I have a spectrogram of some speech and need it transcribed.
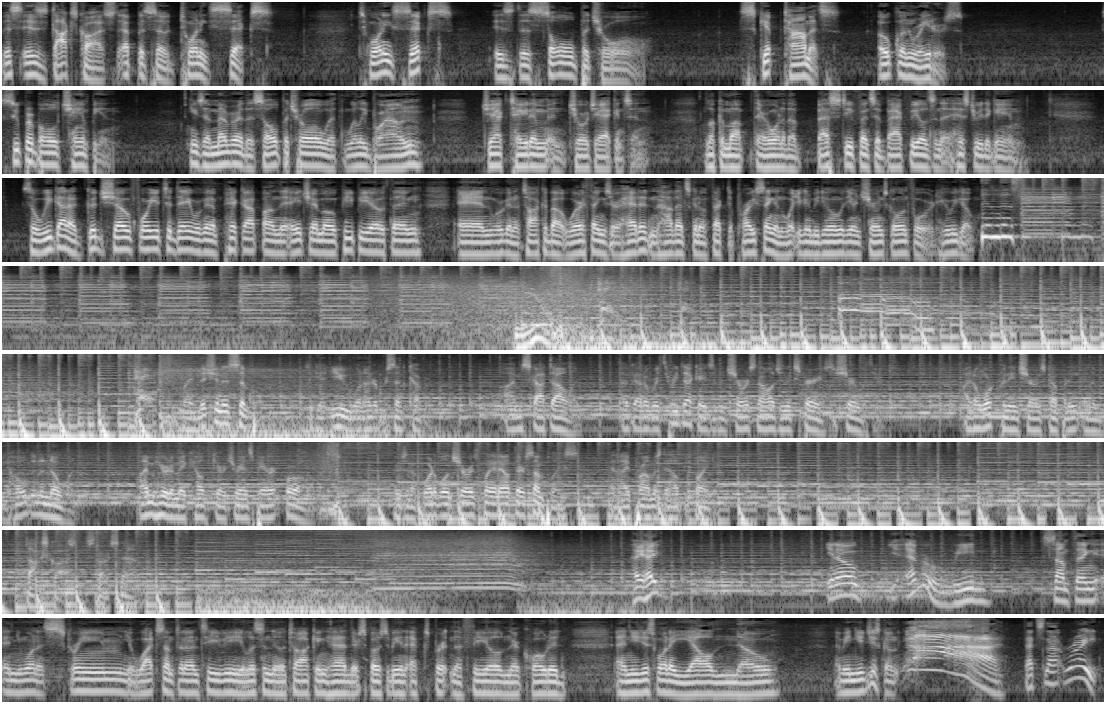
This is DoxCost, episode 26. 26 is the Soul Patrol. Skip Thomas, Oakland Raiders. Super Bowl champion. He's a member of the Soul Patrol with Willie Brown, Jack Tatum, and George Atkinson. Look him up. They're one of the best defensive backfields in the history of the game. So we got a good show for you today. We're going to pick up on the HMO PPO thing and we're going to talk about where things are headed and how that's going to affect the pricing and what you're going to be doing with your insurance going forward. Here we go. Mission is simple to get you 100% covered. I'm Scott Dowling. I've got over three decades of insurance knowledge and experience to share with you. I don't work for the insurance company and am beholden to no one. I'm here to make healthcare transparent for all of us. There's an affordable insurance plan out there someplace, and I promise to help you find it. DoxCost starts now. Hey, hey. You know, you ever read something and you want to scream? You watch something on TV, you listen to a talking head, they're supposed to be an expert in the field and they're quoted, and you just want to yell no? I mean, you're just going, ah, that's not right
